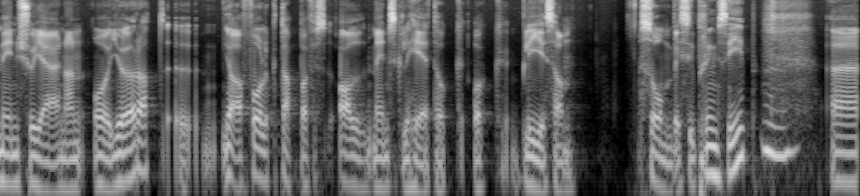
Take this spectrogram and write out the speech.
människohjärnan och gör att eh, ja, folk tappar all mänsklighet och, och blir som zombies i princip. Eh,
